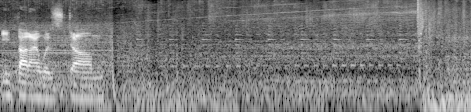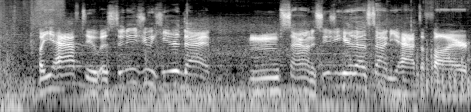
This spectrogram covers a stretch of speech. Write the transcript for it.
He thought I was dumb. But you have to. As soon as you hear that mm, sound, as soon as you hear that sound, you have to fire.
